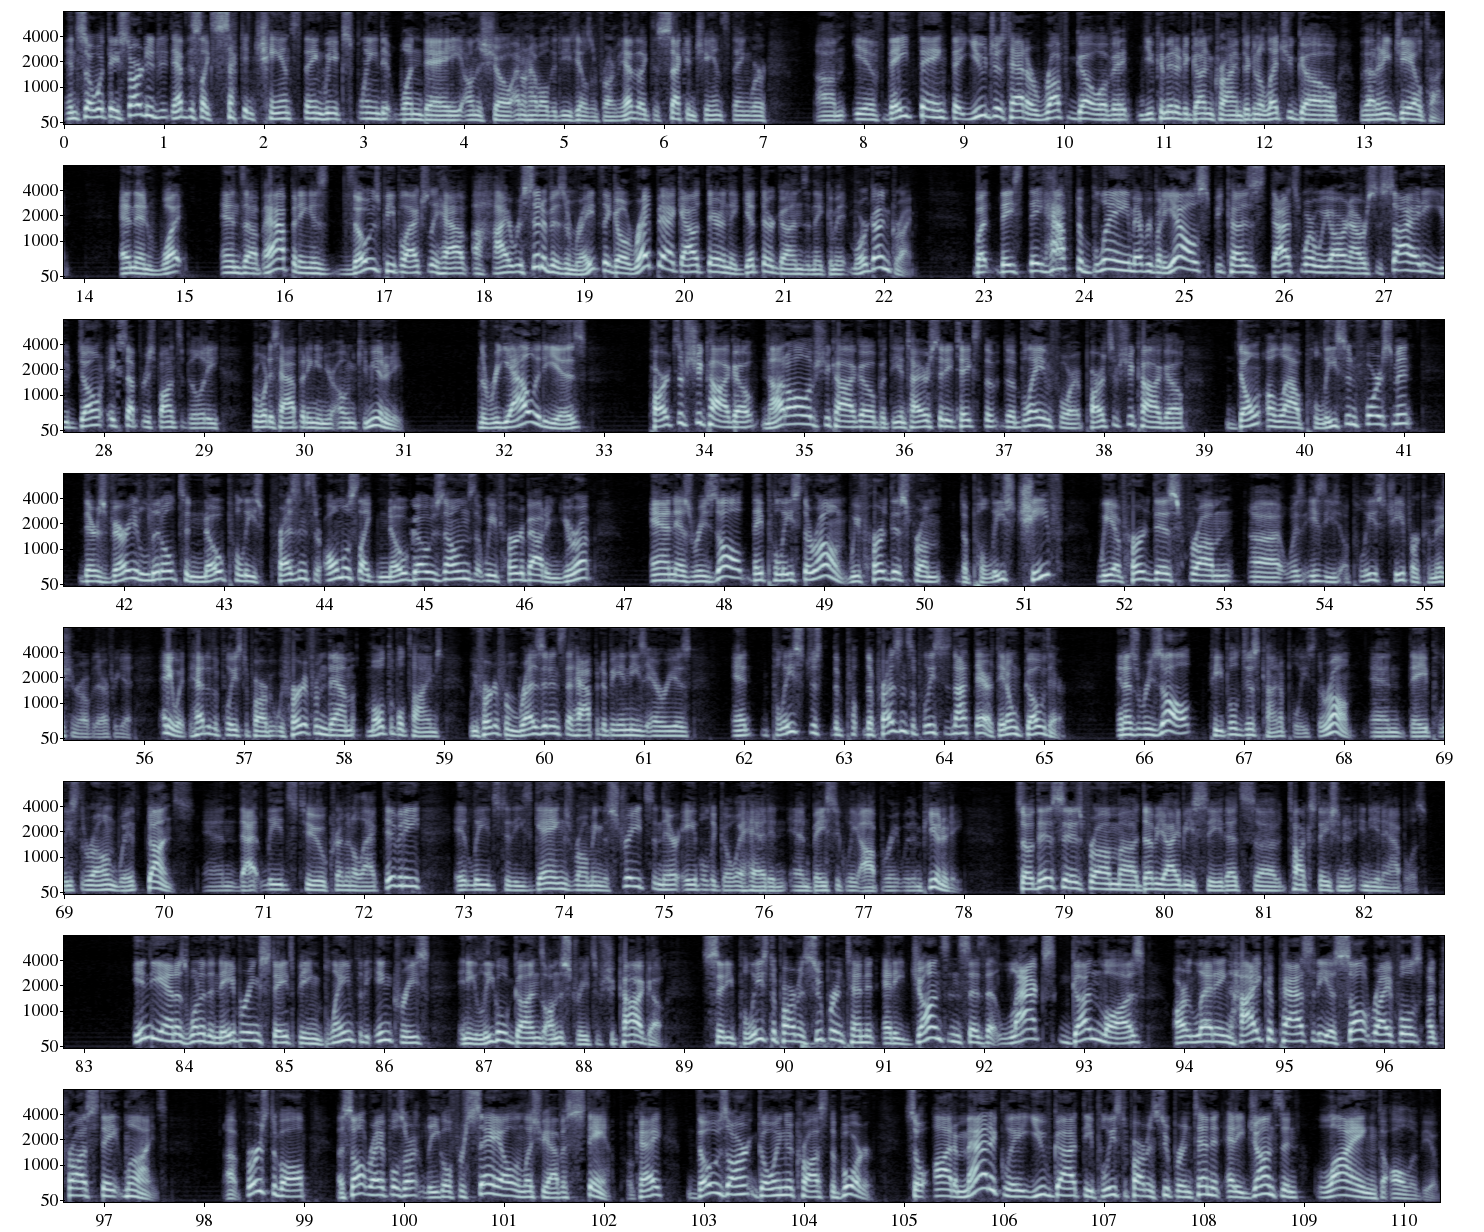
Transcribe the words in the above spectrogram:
And so what they started to have this like second chance thing. We explained it one day on the show. I don't have all the details in front of me. They have like the second chance thing where um, if they think that you just had a rough go of it, you committed a gun crime, they're going to let you go without any jail time. And then what ends up happening is those people actually have a high recidivism rate. They go right back out there and they get their guns and they commit more gun crime. But they they have to blame everybody else because that's where we are in our society. You don't accept responsibility for what is happening in your own community. The reality is, parts of Chicago, not all of Chicago, but the entire city takes the, the blame for it. Parts of Chicago don't allow police enforcement. There's very little to no police presence. They're almost like no go zones that we've heard about in Europe. And as a result, they police their own. We've heard this from the police chief. We have heard this from, uh, was he a police chief or commissioner over there? I forget. Anyway, the head of the police department, we've heard it from them multiple times. We've heard it from residents that happen to be in these areas. And police just, the, the presence of police is not there. They don't go there. And as a result, people just kind of police their own and they police their own with guns. And that leads to criminal activity. It leads to these gangs roaming the streets and they're able to go ahead and, and basically operate with impunity. So this is from uh, WIBC, that's a talk station in Indianapolis. Indiana is one of the neighboring states being blamed for the increase in illegal guns on the streets of Chicago. City Police Department Superintendent Eddie Johnson says that lax gun laws are letting high capacity assault rifles across state lines. Uh, first of all, assault rifles aren't legal for sale unless you have a stamp, okay? Those aren't going across the border. So automatically, you've got the police department superintendent, Eddie Johnson, lying to all of you.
